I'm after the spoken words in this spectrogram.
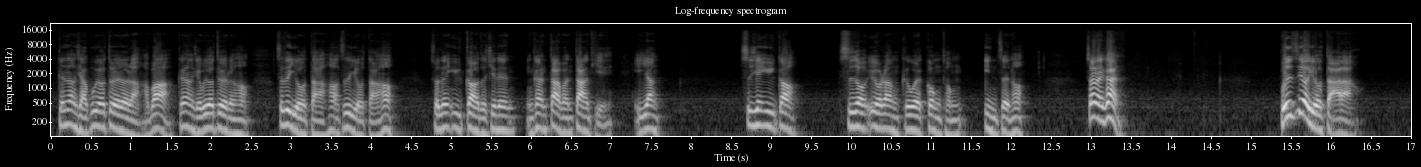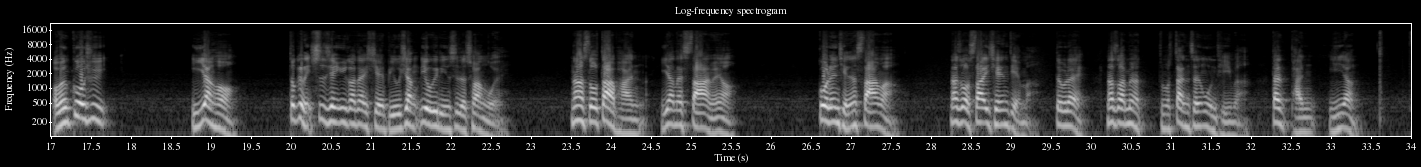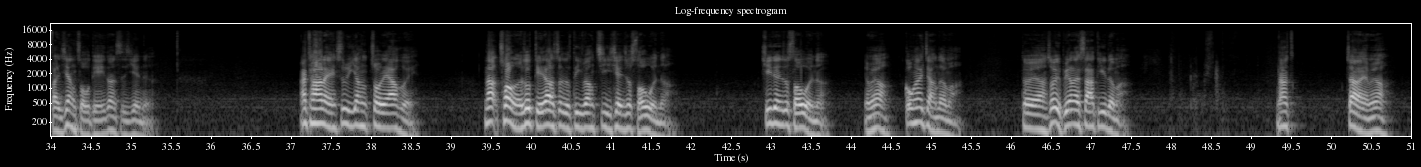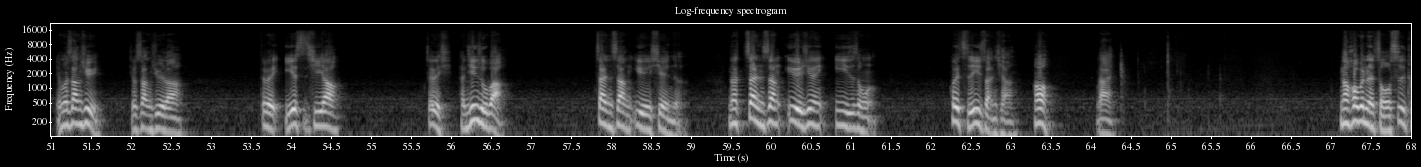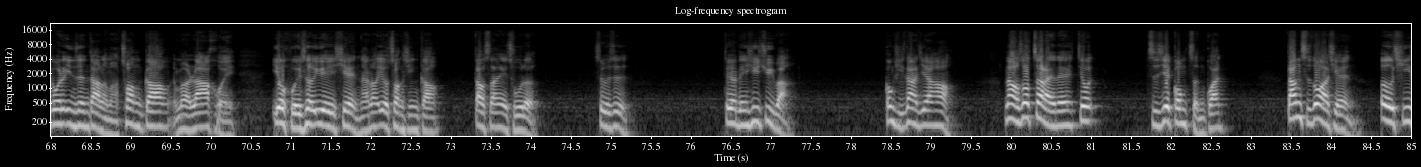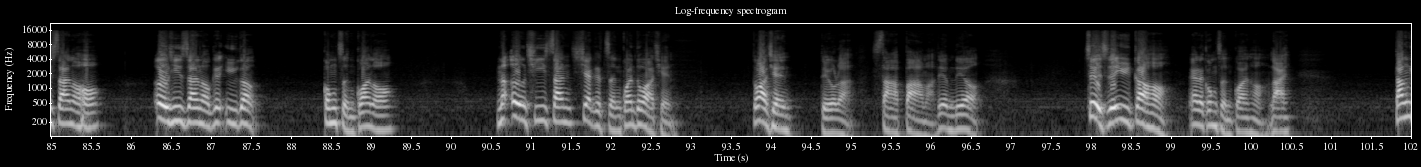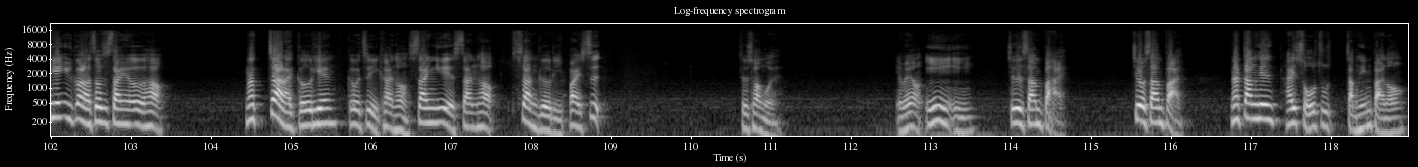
跟上脚步就对了啦，好不好？跟上脚步就对了哈。这是有答哈，这是有答哈。昨天预告的，今天你看大盘大跌一样，事先预告。事后又让各位共同印证哈，再来看，不是只有有答啦，我们过去一样哈，都跟你事先预告在先，比如像六一零四的创维，那时候大盘一样在杀，没有？过年前在杀嘛，那时候杀一千点嘛，对不对？那时候还没有什么战争问题嘛，但盘一样反向走跌一段时间的，那它呢，是不是一样做压回？那创有时候跌到这个地方，季线就守稳了，季线就守稳了，有没有公开讲的嘛？对啊，所以不要再杀低了嘛。那再来有没有？有没有上去？就上去了，对不对？一月十七号，这里很清楚吧？站上月线了。那站上月线意义是什么？会持续转强哦。来，那后面的走势各位都印证到了嘛？创高有没有拉回？又回撤月线，然后又创新高，到三月初了，是不是？这个连续剧吧。恭喜大家哈。那我说再来呢，就直接攻整关。当时多少钱？二七三哦，二七三哦，跟预告攻整关哦。那二七三下个整关多少钱？多少钱？丢了三百嘛，对不对？这里直接预告哈，要来攻整关哈。来，当天预告的时候是三月二号，那再来隔天，各位自己看哈，三月三号，上个礼拜四，这是创维，有没有？一一一，这是三百，就三百。那当天还守住涨停板哦，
